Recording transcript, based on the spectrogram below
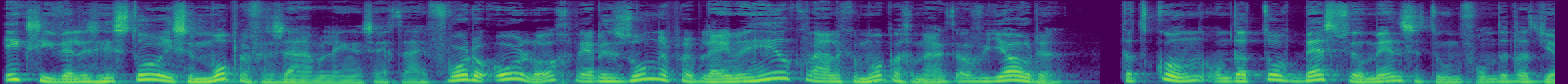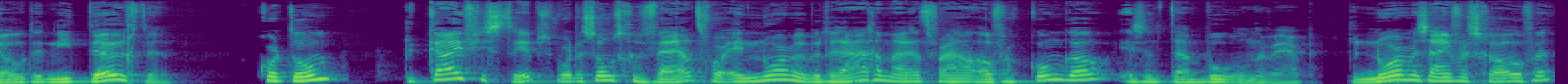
Ik zie wel eens historische moppenverzamelingen, zegt hij. Voor de oorlog werden zonder problemen heel kwalijke moppen gemaakt over Joden. Dat kon omdat toch best veel mensen toen vonden dat Joden niet deugden. Kortom, de kuifjestrips worden soms geveild voor enorme bedragen, maar het verhaal over Congo is een taboe onderwerp. De normen zijn verschoven,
